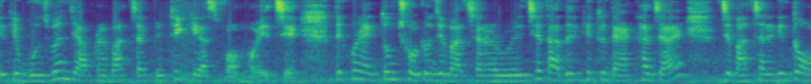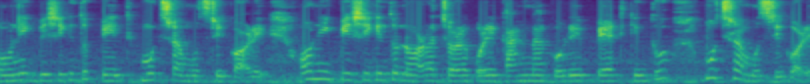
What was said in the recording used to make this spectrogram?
দেখে বুঝবেন যে আপনার বাচ্চার পেটে গ্যাস ফর্ম হয়েছে। দেখুন, একদম ছোট যে বাচ্চারা রয়েছে তাদের ক্ষেত্রে দেখা যায় যে বাচ্চারা কিন্তু অনেক বেশি কিন্তু পেট মুচড়ামুচড়ি করে। অনেক বেশি কিন্তু নড়াচড়া করে, কান্না করে, পেট কিন্তু মুচড়ামুচড়ি করে।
